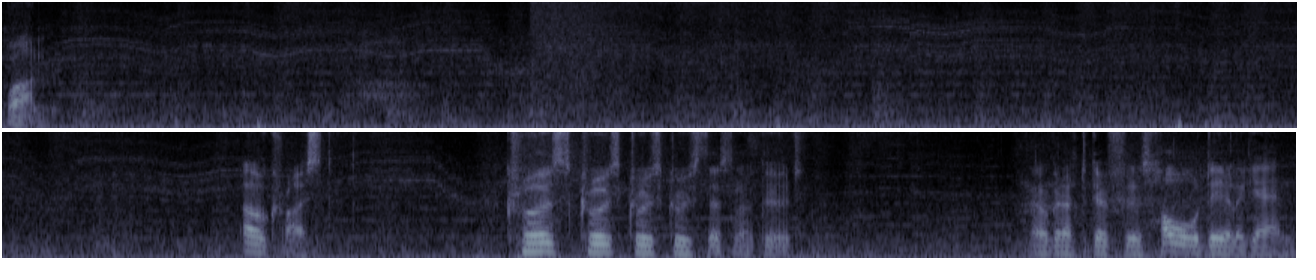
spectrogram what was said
One. Oh Christ. Christ, Christ, Christ, Christ, that's not good. Now we're gonna have to go through this whole ordeal again.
